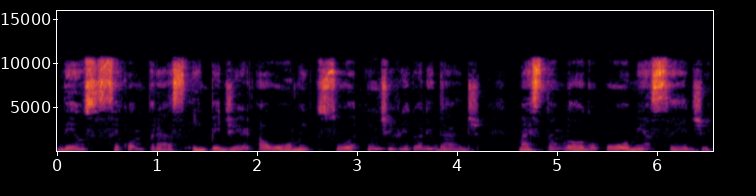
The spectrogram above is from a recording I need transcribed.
Deus se compraz em pedir ao homem sua individualidade, mas tão logo o homem acede.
